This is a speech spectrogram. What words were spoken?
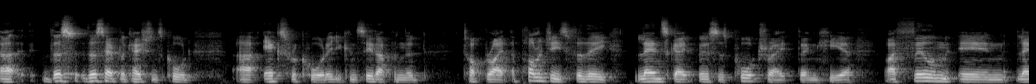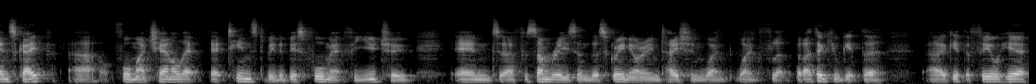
Uh, this this application is called uh, X Recorder. You can see it up in the top right. Apologies for the landscape versus portrait thing here. I film in landscape uh, for my channel. That, that tends to be the best format for YouTube. And uh, for some reason, the screen orientation won't won't flip. But I think you'll get the uh, get the feel here.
